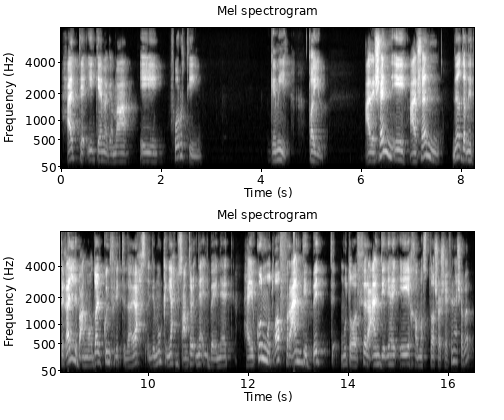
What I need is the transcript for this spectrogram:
حتى إيه كام يا جماعة؟ إيه 14 جميل. طيب علشان إيه؟ عشان نقدر نتغلب عن موضوع الكونفليكت اللي هيحصل اللي ممكن يحدث عن طريق نقل البيانات هيكون متوفر عندي بت متوفرة عندي اللي هي إيه 15 شايفينها يا شباب؟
